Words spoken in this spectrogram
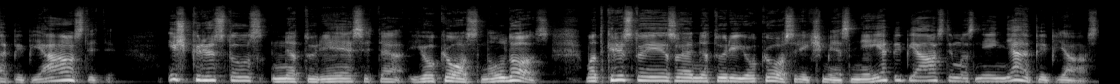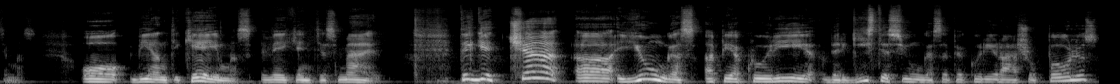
apipjaustyti, iš Kristaus neturėsite jokios naudos. Mat Kristuje Jėzuje neturi jokios reikšmės nei apipjaustimas, nei neapipjaustimas, o vien tikėjimas veikiantis meilė. Taigi čia a, jungas, apie kurį, vergystės jungas, apie kurį rašo Paulius,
